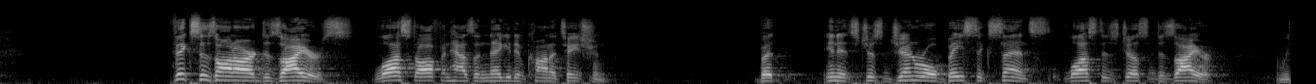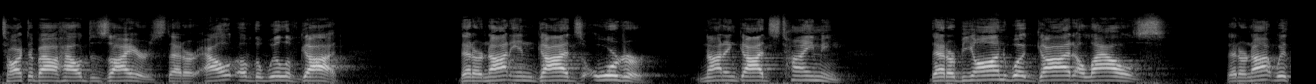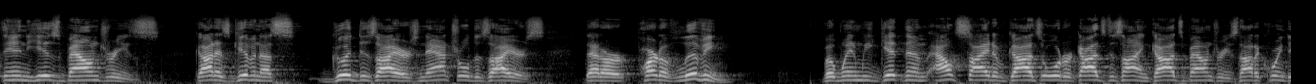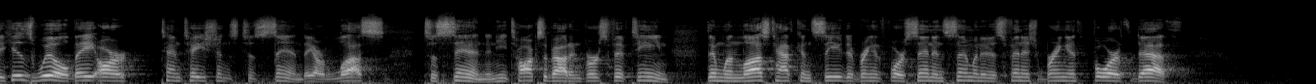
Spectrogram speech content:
fixes on our desires. Lust often has a negative connotation. But in its just general basic sense, lust is just desire. And we talked about how desires that are out of the will of God, that are not in God's order, not in God's timing, that are beyond what God allows, that are not within His boundaries. God has given us good desires, natural desires that are part of living. But when we get them outside of God's order, God's design, God's boundaries, not according to His will, they are temptations to sin. They are lusts to sin. And he talks about in verse 15 then when lust hath conceived, it bringeth forth sin, and sin, when it is finished, bringeth forth death.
